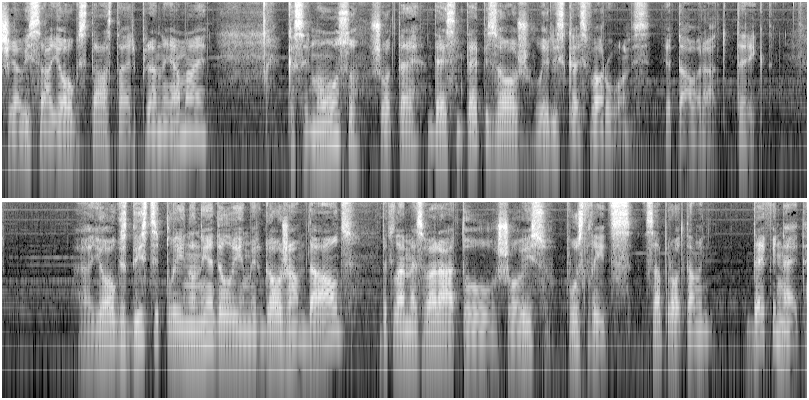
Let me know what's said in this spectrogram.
šajā visā jogas stāstā ir pranajamai, kas ir mūsu šo te desmit epizodu liriskais varonis, ja tā varētu teikt. Jogas disciplīnu un iedalījumu ir gaužām daudz, Bet, lai mēs varētu šo visu puslīdz saprotami definēt,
